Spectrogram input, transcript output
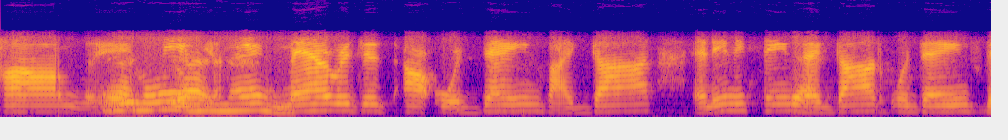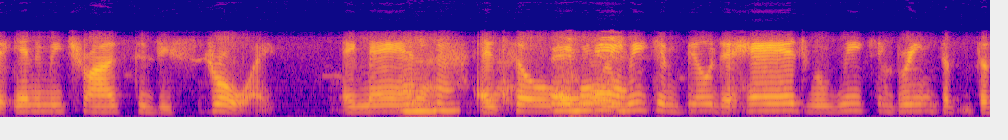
Hallelujah. Amen. Marriages are ordained by God, and anything Yes. that God ordains, the enemy tries to destroy. Amen. Mhm. And so Amen. when we can build a hedge, when we can bring the, the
